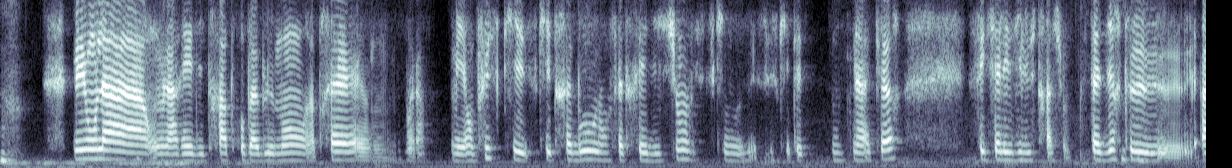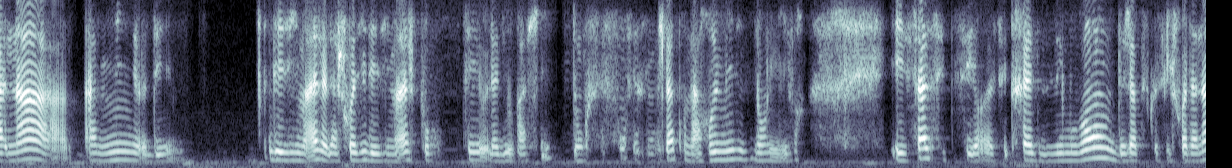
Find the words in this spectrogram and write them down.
Mais on la, on la rééditera probablement après, voilà. Mais en plus, ce qui est, ce qui est très beau dans cette réédition, c'est ce qui nous, c'est ce qui était nous tenait à cœur, c'est qu'il y a les illustrations. C'est-à-dire que Anna a, a mis des des images, elle a choisi des images pour euh, la biographie. Donc ce sont ces images-là qu'on a remises dans le livre. Et ça, c'est euh, très émouvant, déjà parce que c'est le choix d'Anna.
